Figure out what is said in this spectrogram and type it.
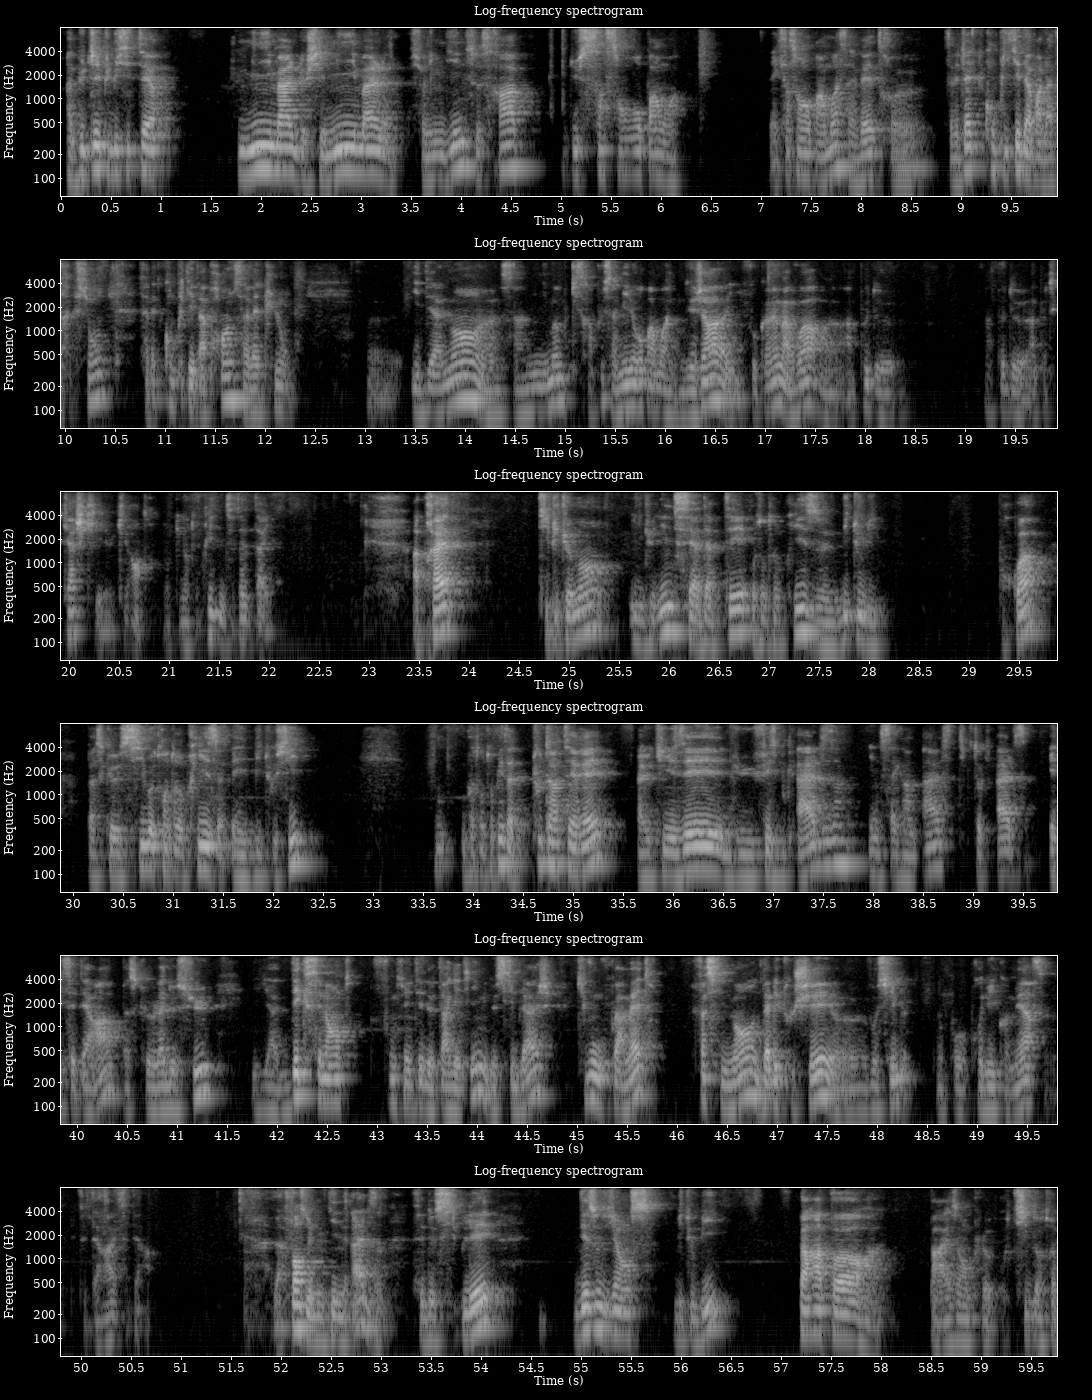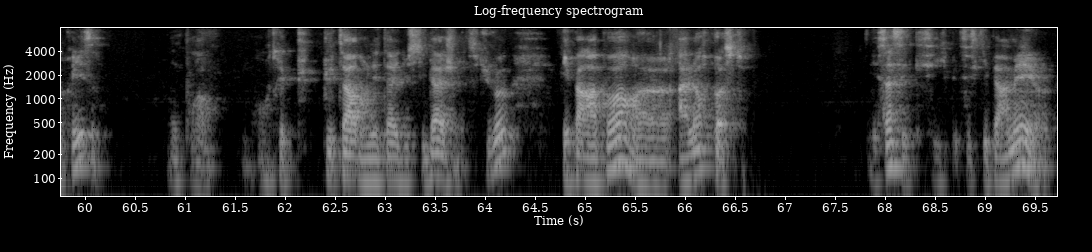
un budget publicitaire minimal de chez Minimal sur LinkedIn, ce sera du 500 euros par mois. Avec 500 euros par mois, ça va être, euh, déjà être compliqué d'avoir de l'attraction, ça va être compliqué d'apprendre, ça va être long. Euh, idéalement, euh, c'est un minimum qui sera plus à 1000 euros par mois. Donc déjà, il faut quand même avoir un peu de, cash qui, qui rentre. Donc une entreprise d'une certaine taille. Après, typiquement, LinkedIn s'est adapté aux entreprises B2B. Pourquoi? Parce que si votre entreprise est B2C, votre entreprise a tout intérêt à utiliser du Facebook Ads, Instagram Ads, TikTok Ads, etc. Parce que là-dessus, il y a d'excellentes fonctionnalités de targeting, de ciblage, qui vont vous permettre facilement d'aller toucher euh, vos cibles, donc vos produits e-commerce, etc., etc. La force de LinkedIn Ads, c'est de cibler des audiences B2B par rapport par exemple, au type d'entreprise. On pourra rentrer plus tard dans le détail du ciblage, si tu veux, et par rapport euh, à leur poste. Et ça, c'est ce qui permet euh,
